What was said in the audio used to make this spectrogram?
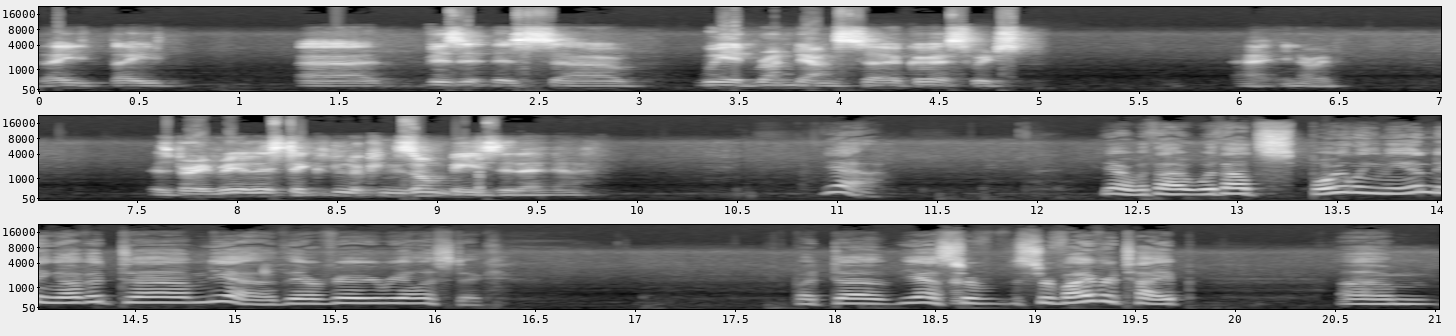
they they uh, visit this uh, weird rundown circus, which uh, you know, there's very realistic looking zombies there. Yeah, yeah. Without without spoiling the ending of it, um, yeah, they're very realistic. But uh, yeah, sur- Survivor type. Um,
